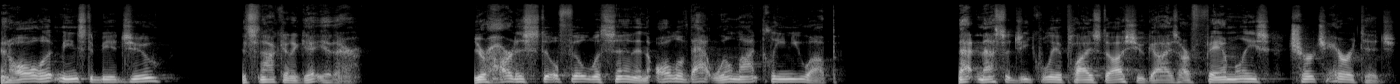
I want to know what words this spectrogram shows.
and all it means to be a Jew, it's not going to get you there. Your heart is still filled with sin, and all of that will not clean you up. That message equally applies to us, you guys, our families, church heritage,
